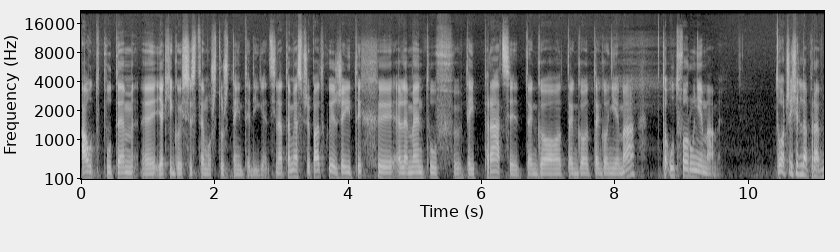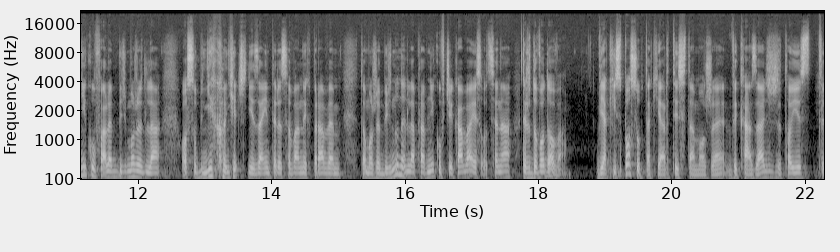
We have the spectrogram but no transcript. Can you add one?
outputem e, jakiegoś systemu sztucznej inteligencji. Natomiast w przypadku, jeżeli tych e, elementów e, tej pracy, tego, tego, tego nie ma, to utworu nie mamy. To oczywiście dla prawników, ale być może dla osób niekoniecznie zainteresowanych prawem to może być nudne. Dla prawników ciekawa jest ocena też dowodowa. W jaki sposób taki artysta może wykazać, że to jest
